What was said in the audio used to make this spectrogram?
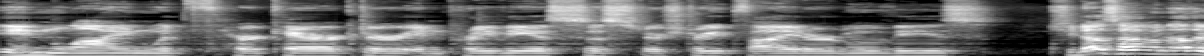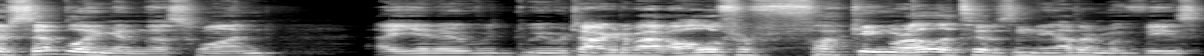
in line with her character in previous Sister Street Fighter movies. She does have another sibling in this one. Uh, you know, we, we were talking about all of her fucking relatives in the other movies.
